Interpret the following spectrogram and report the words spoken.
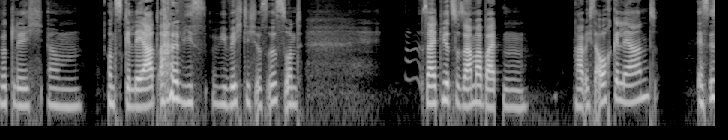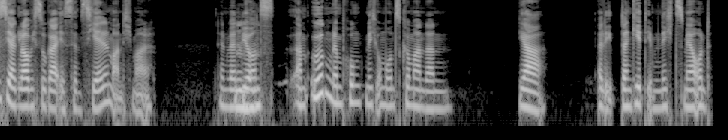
wirklich ähm, uns gelehrt, alle, wie wie wichtig es ist. Und seit wir zusammenarbeiten, habe ich es auch gelernt. Es ist ja, glaube ich, sogar essentiell manchmal. Denn wenn mhm. wir uns an irgendeinem Punkt nicht um uns kümmern, dann ja, dann geht eben nichts mehr. Und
